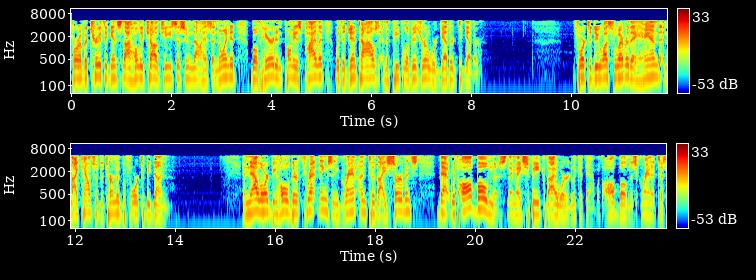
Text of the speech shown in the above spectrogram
For of a truth against thy holy child Jesus, whom thou hast anointed, both Herod and Pontius Pilate with the Gentiles and the people of Israel were gathered together. For to do whatsoever thy hand and thy counsel determined before to be done. And now, Lord, behold their threatenings, and grant unto thy servants that with all boldness they may speak thy word. Look at that. With all boldness, grant it to us.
